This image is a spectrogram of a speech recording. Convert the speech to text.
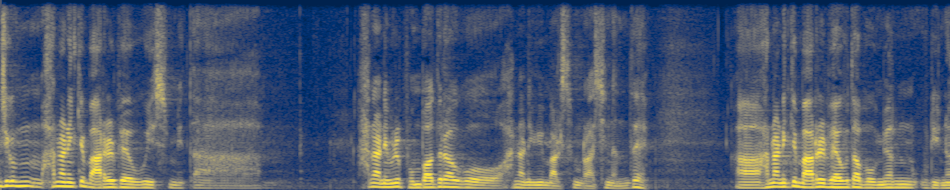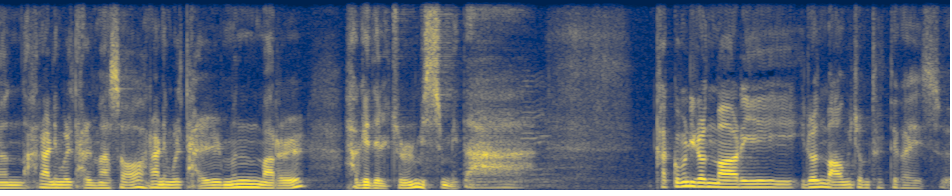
지금 하나님께 말을 배우고 있습니다. 하나님을 본받으라고 하나님이 말씀을 하시는데 아, 하나님께 말을 배우다 보면 우리는 하나님을 닮아서 하나님을 닮은 말을 하게 될 줄 믿습니다. 가끔은 이런 말이 이런 마음이 좀 들 때가 있어요.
